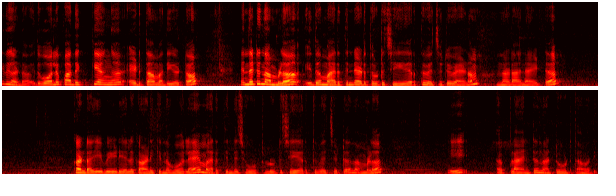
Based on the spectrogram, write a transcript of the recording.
ഇത് കണ്ടോ? ഇതുപോലെ പതുക്കെ അങ്ങ് എടുത്താൽ മതി കേട്ടോ. എന്നിട്ട് നമ്മൾ ഇത് മരത്തിന്റെ അടുത്തോട്ട് ചേർത്ത് വെച്ചിട്ട് വേണം നടാനായിട്ട്. കണ്ടോ ഈ വീഡിയോയിൽ കാണിക്കുന്ന പോലെ മരത്തിന്റെ ചുവട്ടിലോട്ട് ചേർത്ത് വെച്ചിട്ട് നമ്മൾ ഈ പ്ലാന്റ് നട്ടു കൊടുത്താൽ മതി.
